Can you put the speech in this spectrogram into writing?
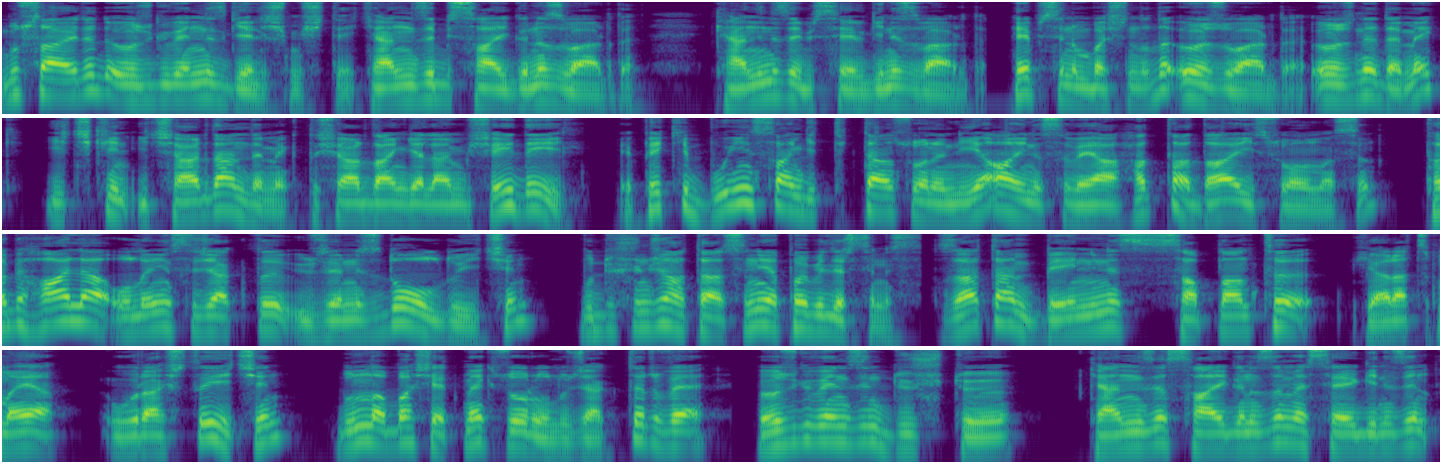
Bu sayede de özgüveniniz gelişmişti. Kendinize bir saygınız vardı. Kendinize bir sevginiz vardı. Hepsinin başında da öz vardı. Öz ne demek? İçkin, içeriden demek. Dışarıdan gelen bir şey değil. E peki bu insan gittikten sonra niye aynısı veya hatta daha iyisi olmasın? Tabi hala olayın sıcaklığı üzerinizde olduğu için bu düşünce hatasını yapabilirsiniz. Zaten beyniniz saplantı yaratmaya uğraştığı için bununla baş etmek zor olacaktır ve özgüveninizin düştüğü, kendinize saygınızın ve sevginizin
